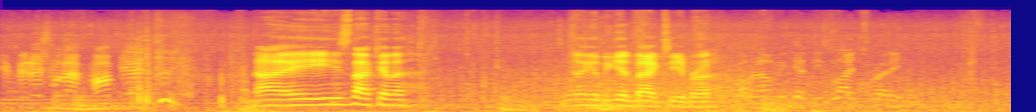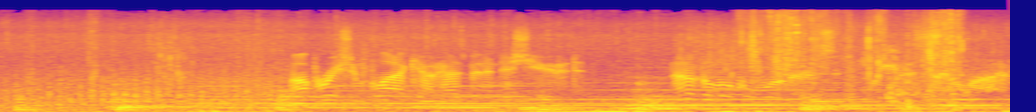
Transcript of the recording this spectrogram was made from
You finished with that pump yet? Nah, he's not gonna. He's not gonna be getting back to you, bro. Come and help me get these lights ready. Operation Blackout has been initiated. None of the local workers leave the site alive.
